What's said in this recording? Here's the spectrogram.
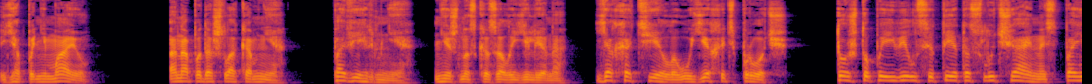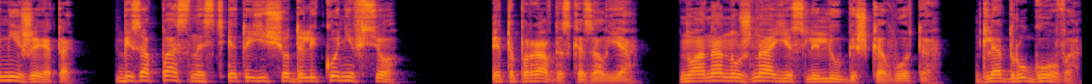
«Я понимаю». Она подошла ко мне. «Поверь мне», — нежно сказала Елена, — «я хотела уехать прочь. То, что появился ты, — это случайность, пойми же это. Безопасность — это еще далеко не все». «Это правда», — сказал я но она нужна, если любишь кого-то, для другого.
